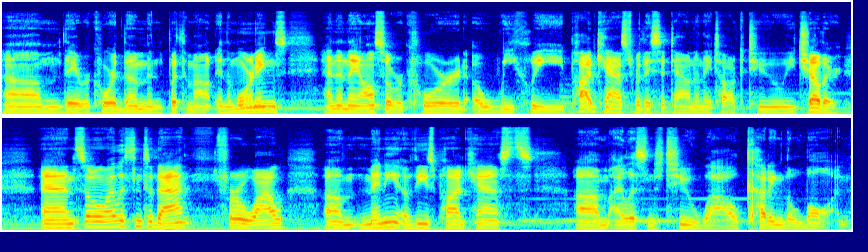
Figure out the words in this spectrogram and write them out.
Um, they record them and put them out in the mornings. And then they also record a weekly podcast where they sit down and they talk to each other. And so I listened to that for a while. Um, many of these podcasts um, I listened to while cutting the lawn.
